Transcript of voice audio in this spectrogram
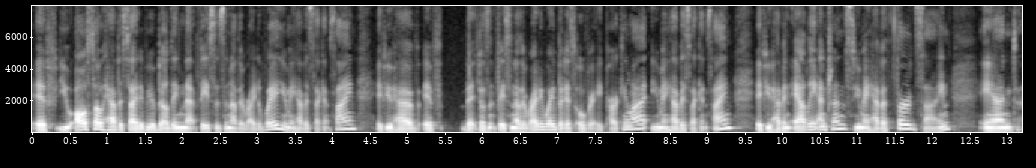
If you also have a side of your building that faces another right of way, you may have a second sign. If you have, if that doesn't face another right of way but is over a parking lot, you may have a second sign. If you have an alley entrance, you may have a third sign. And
